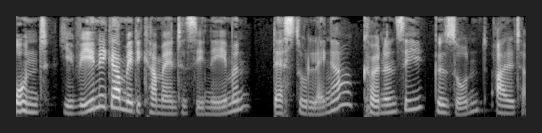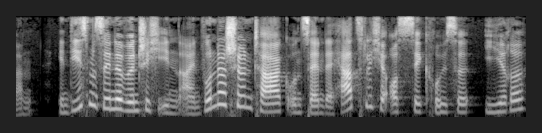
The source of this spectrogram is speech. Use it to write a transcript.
Und je weniger Medikamente Sie nehmen, desto länger können Sie gesund altern. In diesem Sinne wünsche ich Ihnen einen wunderschönen Tag und sende herzliche Ostseegrüße, Ihre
